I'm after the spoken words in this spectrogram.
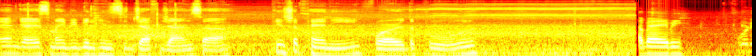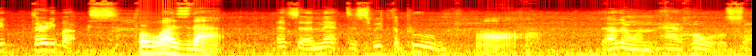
Ayan, guys. May bibilhin si Jeff dyan sa Pinch a Penny for the pool. Ah, baby. 40, 30 bucks. For what's that? That's a net to sweep the pool. Oh, The other one had holes, so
